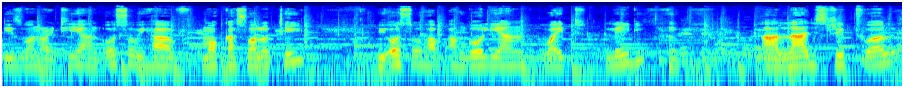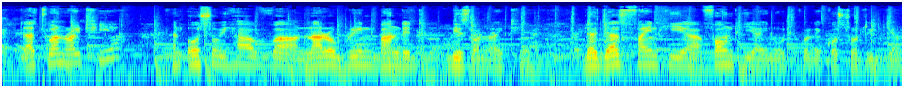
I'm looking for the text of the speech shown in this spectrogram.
this one right here, and also we have mocker swallowtail. We also have Angolian white lady, a large striped whale, that one right here, and also we have uh, narrow green banded, this one right here. They're just find here, found here in what you call the coastal region.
